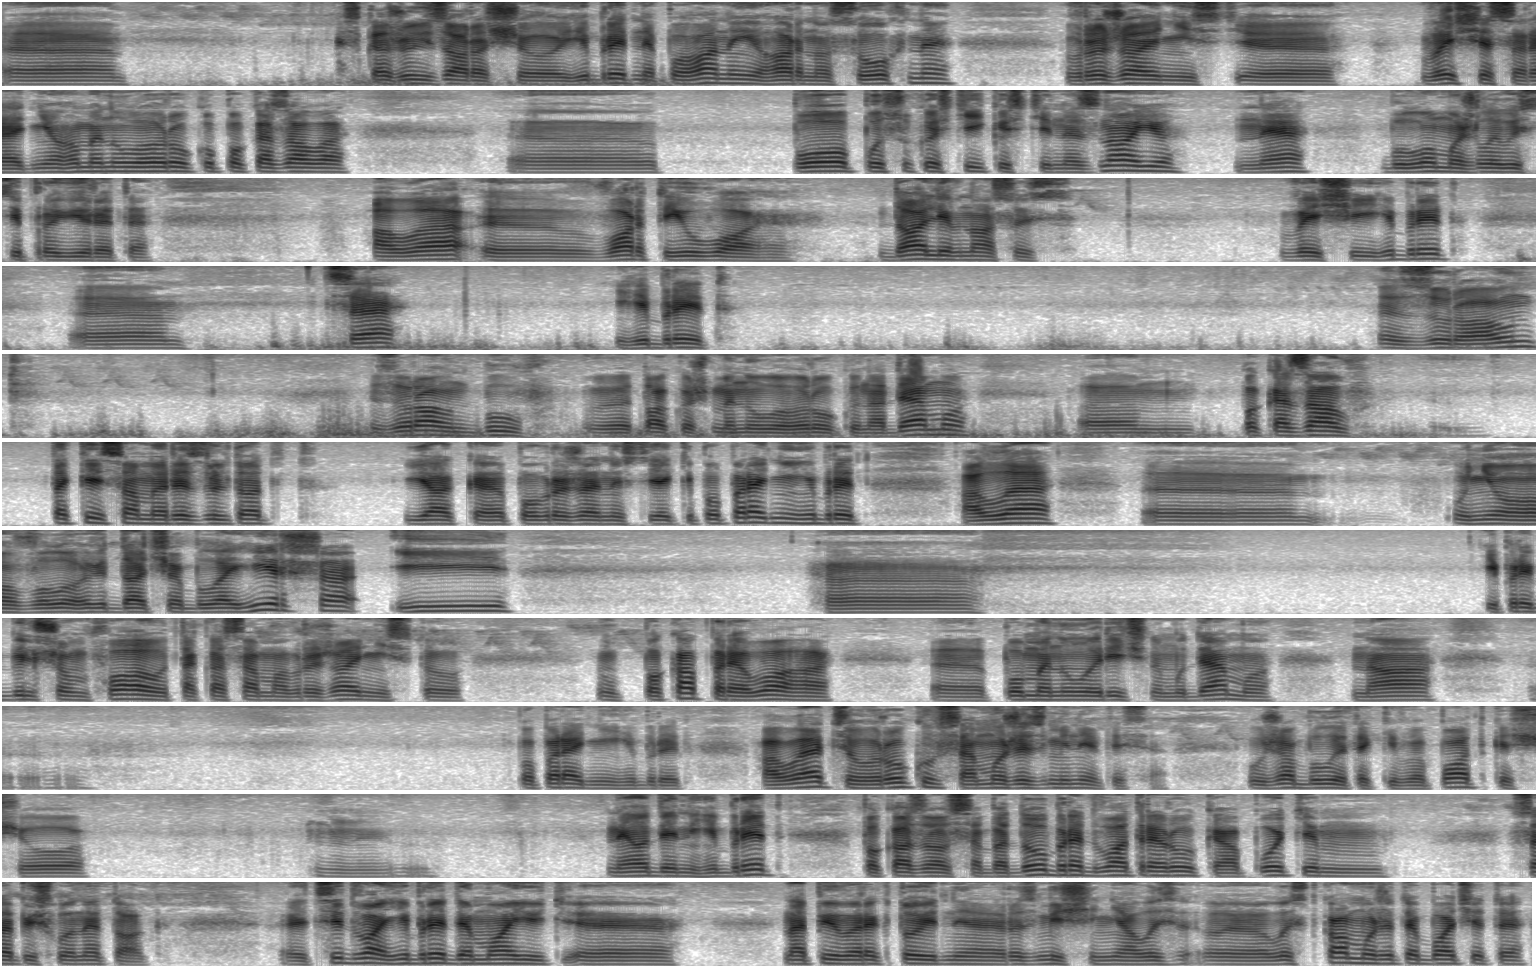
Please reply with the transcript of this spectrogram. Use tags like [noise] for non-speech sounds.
е, скажу і зараз, що гібрид непоганий, гарно сохне. Врожайність вище середнього минулого року показала. По посухостійкості не знаю, не було можливості провірити. Але е, вартий уваги. Далі в нас ось вищий гібрид. Е, це гібрид Zurround. Zurround був е, також минулого року на демо. Е, показав такий самий результат, як е, по врожайності, як і попередній гібрид, але е, у нього вологовіддача була гірша і. Е, і при більшому фау така сама врожайність, то ну, поки перевага е, по минулорічному демо на е, попередній гібрид. Але цього року все може змінитися. Уже були такі випадки, що не один гібрид показував себе добре 2-3 роки, а потім все пішло не так. Е, Ці два гібриди мають е, напіверектоїдне розміщення е, листка, можете бачити,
